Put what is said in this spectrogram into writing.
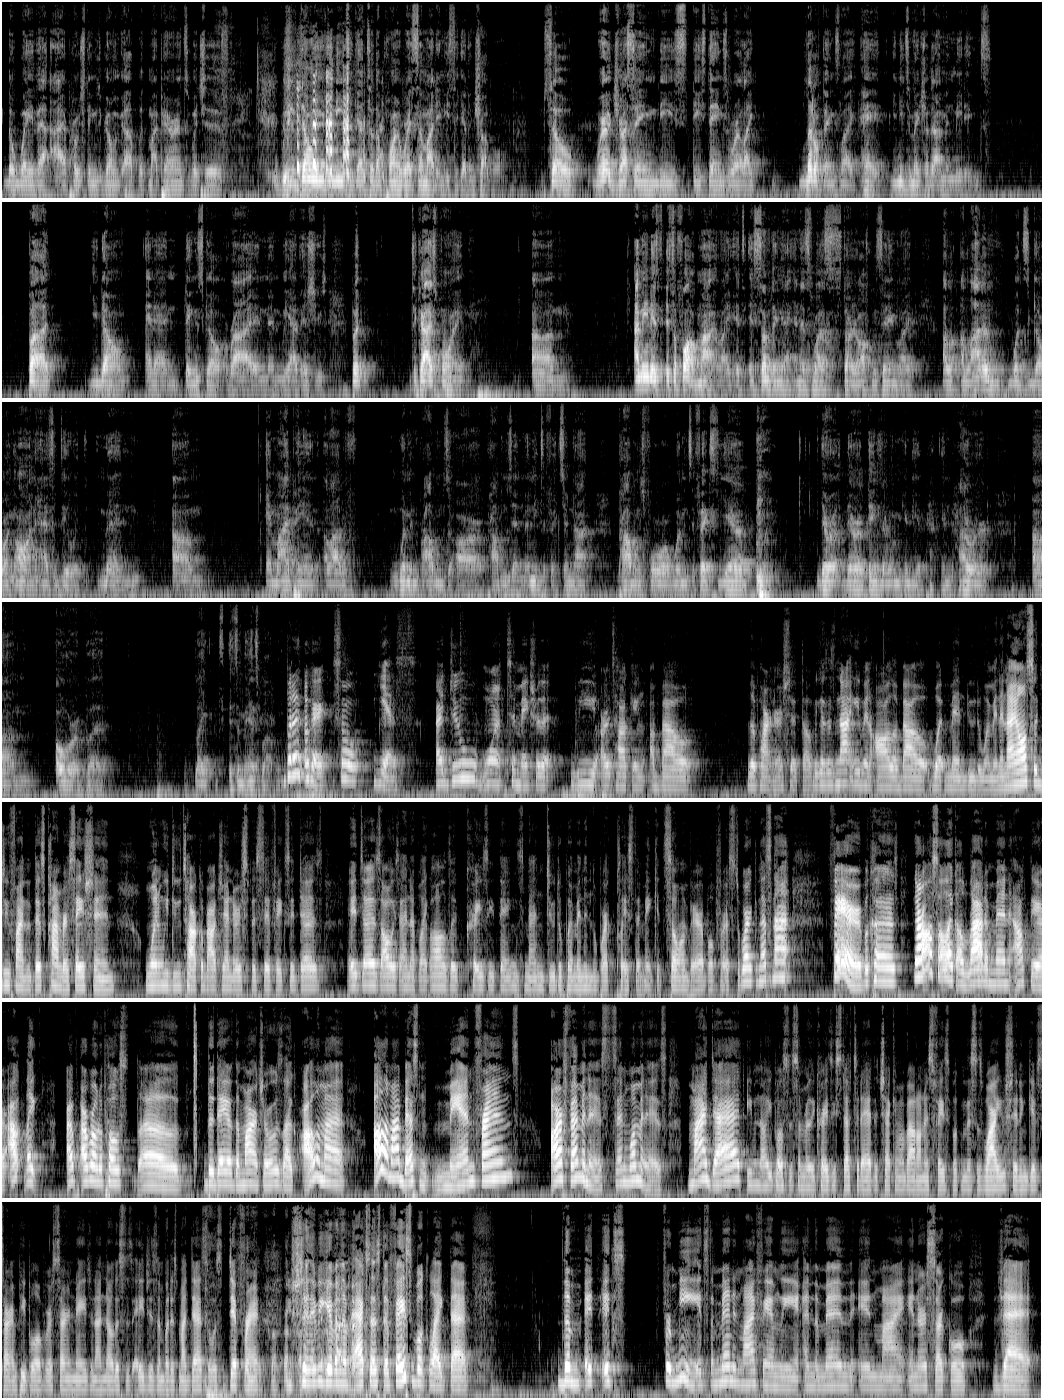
the way that I approach things growing up with my parents, which is we don't even need to get to the point where somebody needs to get in trouble. So we're addressing these these things where like little things like, hey, you need to make sure that I'm in meetings but you don't, and then things go awry, and then we have issues. But to Kai's point, um, I mean, it's, it's a fault of mine. Like, it's, it's something that, and that's why I started off with saying, like, a, a lot of what's going on has to deal with men. Um, in my opinion, a lot of women problems are problems that men need to fix. They're not problems for women to fix. Yeah, there are, there are things that women can be empowered um, over, but like it's, it's a man's problem. But I, okay, so yes, I do want to make sure that we are talking about the partnership though because it's not even all about what men do to women. And i also do find that this conversation when we do talk about gender specifics it does it does always end up like all the crazy things men do to women in the workplace that make it so unbearable for us to work. And that's not fair because there are also like a lot of men out there. Out like i, I wrote a post uh, the day of the march where it was like all of my all of my best man friends are feminists and womanists. My dad, even though he posted some really crazy stuff today, I had to check him about on his Facebook. And this is why you shouldn't give certain people over a certain age. And I know this is ageism, but it's my dad, so it's different. you shouldn't be giving them access to Facebook like that. The it, it's for me, it's the men in my family and the men in my inner circle that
